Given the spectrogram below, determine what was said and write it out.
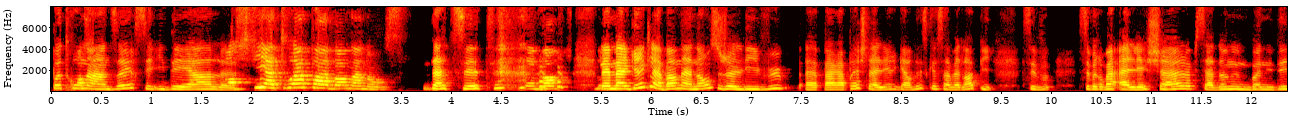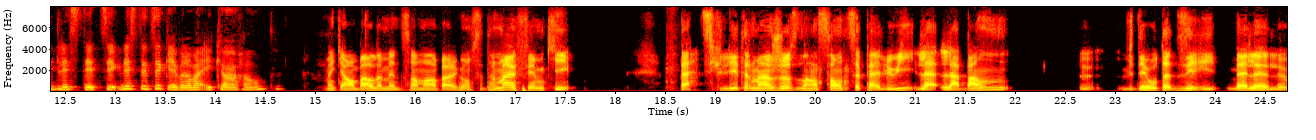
pas trop en dire, c'est idéal. On se fie à toi, pas à bande-annonce. That's it. C'est bon. Mais malgré que la bande-annonce, je l'ai vue euh, par après, je suis allée regarder ce que ça avait l'air, puis c'est vraiment alléchant, là, puis ça donne une bonne idée de l'esthétique. L'esthétique est vraiment écœurante. Mais quand on parle de Midsommar, par exemple, c'est tellement un film qui est particulier, tellement juste dans son type à lui. La, la bande euh, vidéo te dit ri- Ben, le, le-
